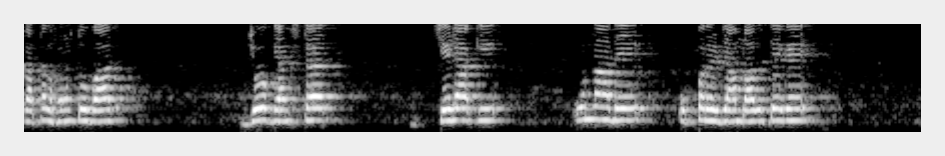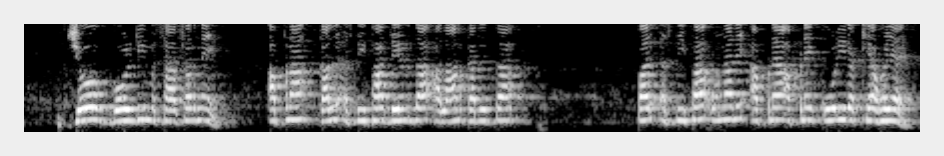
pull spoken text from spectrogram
ਕਤਲ ਹੋਣ ਤੋਂ ਬਾਅਦ ਜੋ ਗੈਂਗਸਟਰ ਜਿਹੜਾ ਕਿ ਉਹਨਾਂ ਦੇ ਉੱਪਰ ਇਲਜ਼ਾਮ ਲਾ ਦਿੱਤੇ ਗਏ, ਜੋ ਗੋਲਡੀ ਮੁਸਾਫਰ ਨੇ ਆਪਣਾ ਕੱਲ ਅਸਤੀਫਾ ਦੇਣ ਦਾ ਐਲਾਨ ਕਰ ਦਿੱਤਾ, ਪਰ ਅਸਤੀਫਾ ਉਹਨਾਂ ਨੇ ਆਪਣਾ ਆਪਣੇ ਕੋਲ ਹੀ ਰੱਖਿਆ ਹੋਇਆ ਹੈ।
